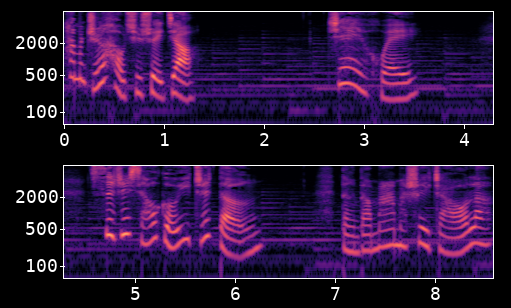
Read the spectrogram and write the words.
他们只好去睡觉。这回，四只小狗一直等，等到妈妈睡着了，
